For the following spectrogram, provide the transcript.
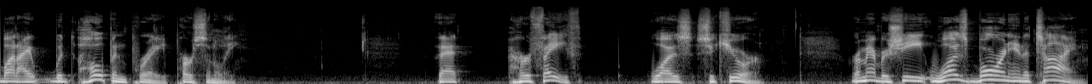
But I would hope and pray personally that her faith was secure. Remember, she was born in a time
